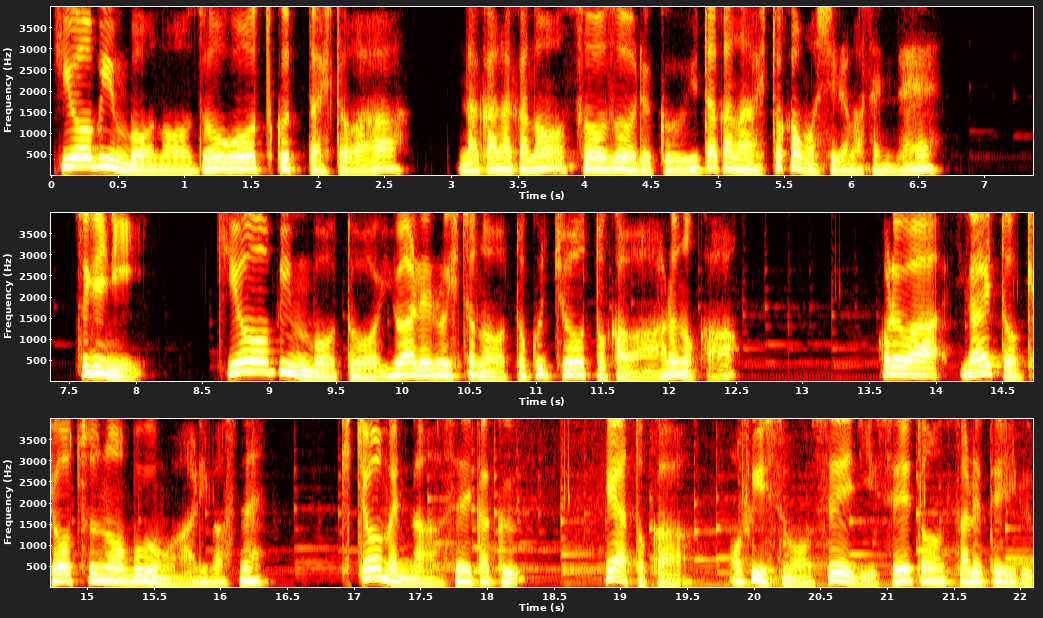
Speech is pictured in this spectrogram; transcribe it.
器用貧乏の造語を作った人は、なかなかの想像力豊かな人かもしれませんね。次に、器用貧乏と言われる人の特徴とかはあるのか？これは意外と共通の部分はありますね。几帳面な性格、部屋とかオフィスも整理整頓されている。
